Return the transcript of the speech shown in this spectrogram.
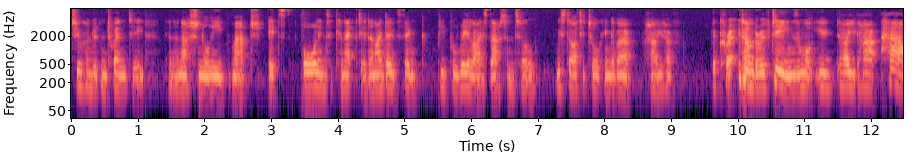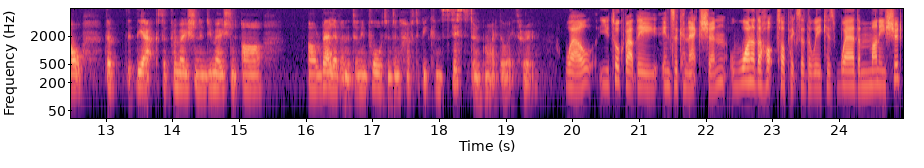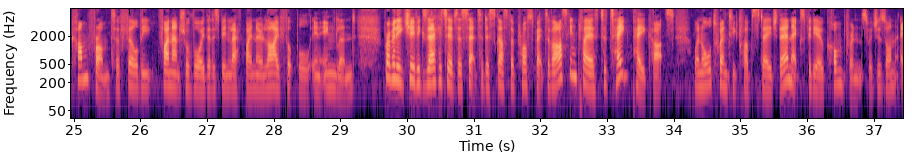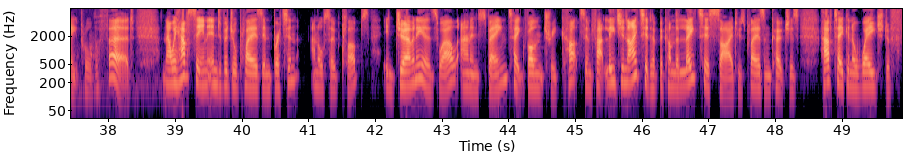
220 in a National League match. It's all interconnected, and I don't think people realise that until we started talking about how you have the correct number of teams and what you how you how, how the the acts of promotion and demotion are are relevant and important and have to be consistent right the way through. Well, you talk about the interconnection. One of the hot topics of the week is where the money should come from to fill the financial void that has been left by no live football in England. Premier League chief executives are set to discuss the prospect of asking players to take pay cuts when all 20 clubs stage their next video conference, which is on April the 3rd. Now, we have seen individual players in Britain and also clubs in Germany as well and in Spain take voluntary cuts. In fact, Leeds United have become the latest side whose players and coaches have taken a wage deferral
